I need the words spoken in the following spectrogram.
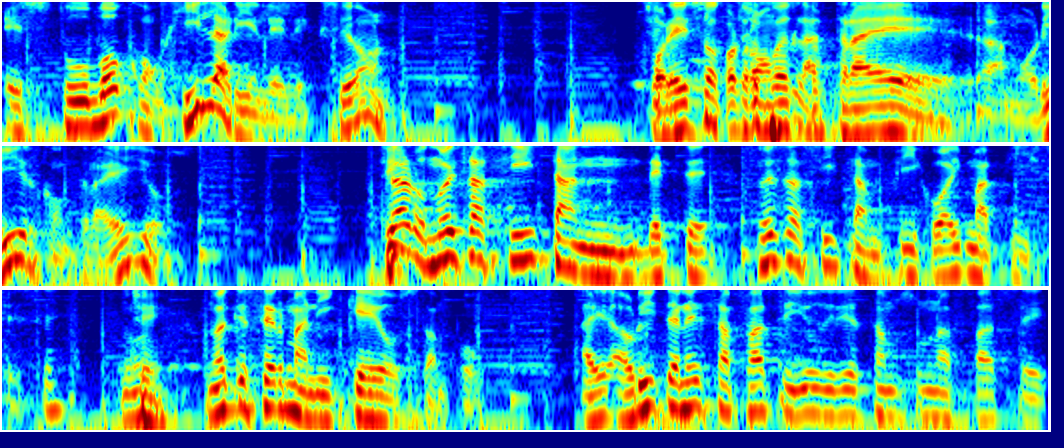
estuvo con Hillary en la elección. Por eso Trump la trae a morir contra ellos. Claro, no es así tan, no es así tan fijo, hay matices. ¿eh? ¿No? hay que ser maniqueos tampoco. ahorita en esta fase yo diría estamos en una fase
